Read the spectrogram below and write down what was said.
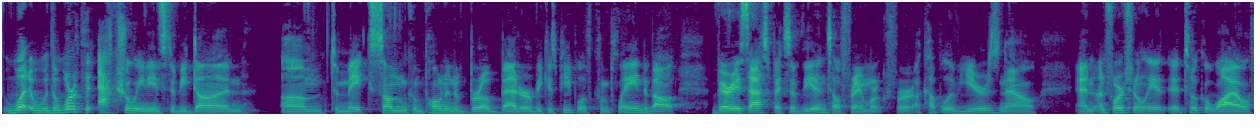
what the work that actually needs to be done um, to make some component of Bro better because people have complained about various aspects of the Intel framework for a couple of years now and unfortunately, it, it, took a while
